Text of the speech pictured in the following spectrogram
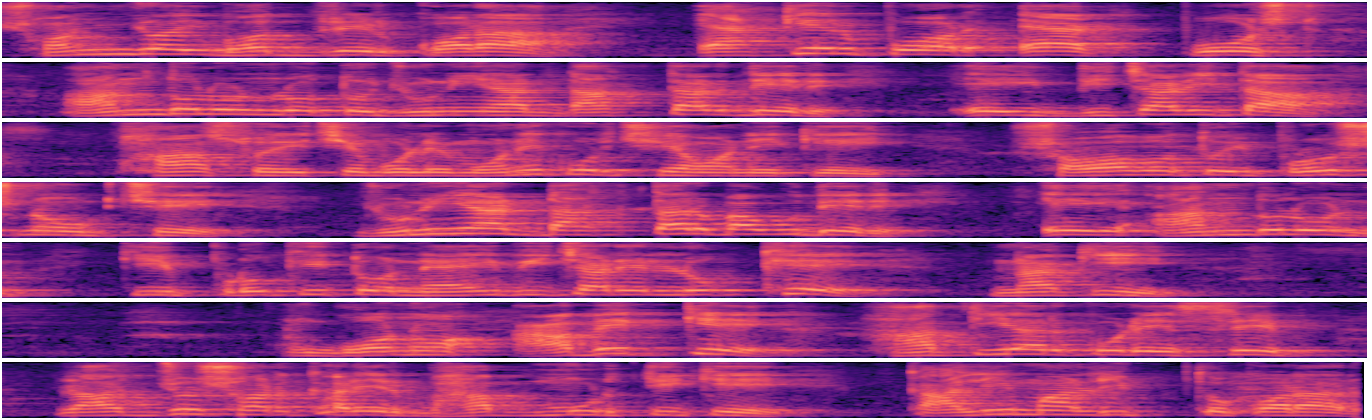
সঞ্জয় ভদ্রের করা একের পর এক পোস্ট আন্দোলনরত জুনিয়র ডাক্তারদের এই দ্বিচারিতা ফাঁস হয়েছে বলে মনে করছে অনেকেই। স্বভাবতই প্রশ্ন উঠছে, জুনিয়র ডাক্তারবাবুদের এই আন্দোলন কি প্রকৃত ন্যায় বিচারের লক্ষ্যে নাকি গণ আবেগকে হাতিয়ার করে স্রেফ রাজ্য সরকারের ভাবমূর্তিকে কালিমালিপ্ত করার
